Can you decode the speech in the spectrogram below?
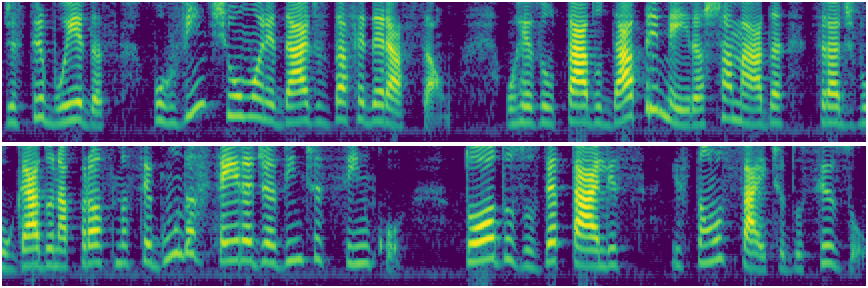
distribuídas por 21 unidades da federação. O resultado da primeira chamada será divulgado na próxima segunda-feira, dia 25. Todos os detalhes estão no site do SISU.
